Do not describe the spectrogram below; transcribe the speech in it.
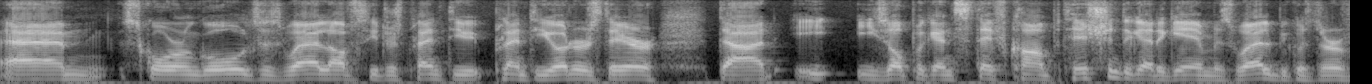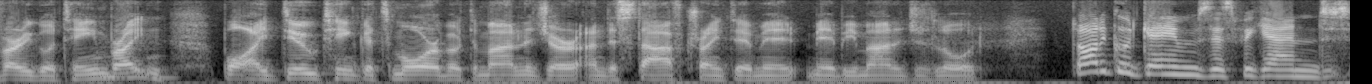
um, scoring goals as well. Obviously, there's plenty plenty others there that he, he's up against stiff competition to get a game as well because they're a very good team, Brighton. But I do think it's more about the manager and the staff trying to may, maybe manage his load. A lot of good games this weekend,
